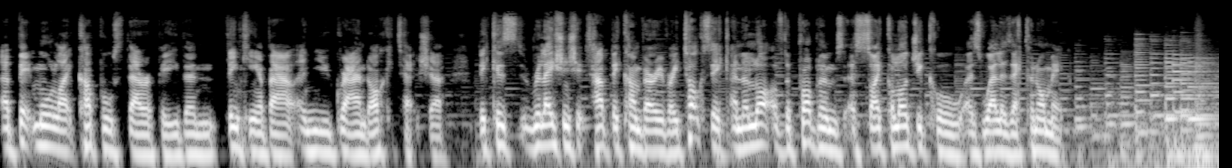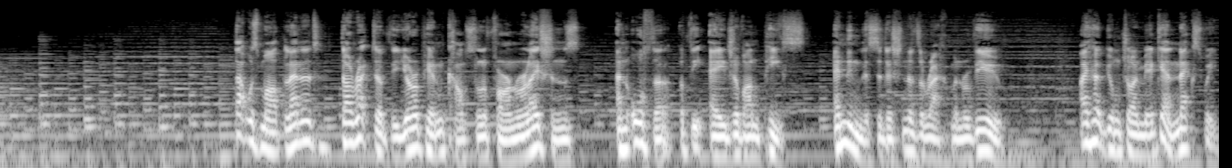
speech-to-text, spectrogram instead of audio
a bit more like couples therapy than thinking about a new grand architecture because relationships have become very, very toxic. And a lot of the problems are psychological as well as economic. That was Mark Leonard, Director of the European Council of Foreign Relations and author of The Age of Unpeace, ending this edition of the Rachman Review. I hope you'll join me again next week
